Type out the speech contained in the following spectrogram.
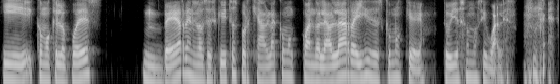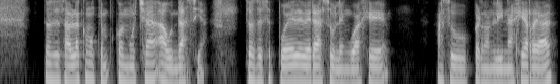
y como que lo puedes ver en los escritos porque habla como cuando le habla a raíces es como que tú y yo somos iguales. Entonces habla como que con mucha audacia. Entonces se puede ver a su lenguaje, a su, perdón, linaje real.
